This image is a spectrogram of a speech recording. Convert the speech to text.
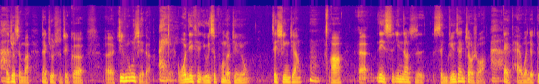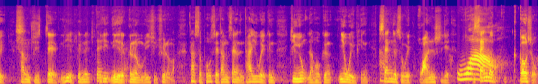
那就什么，那就是这个。呃，金庸写的。哎，我那天有一次碰到金庸，在新疆。嗯。啊，呃，那次应当是沈君山教授啊，带台湾的队，他们去在你也跟着你你也跟着我们一起去了嘛？他 suppose 他们三个人，他一位跟金庸，然后跟聂卫平，三个所谓华人世界哇，三个高手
